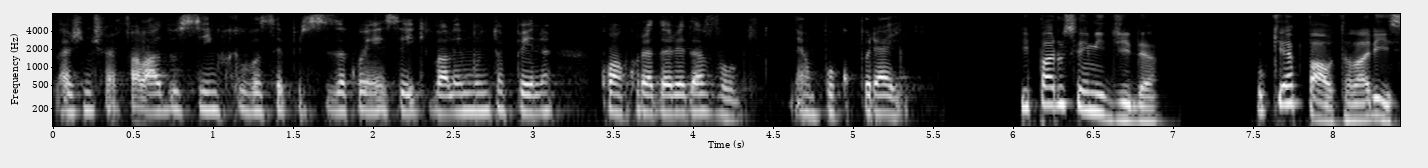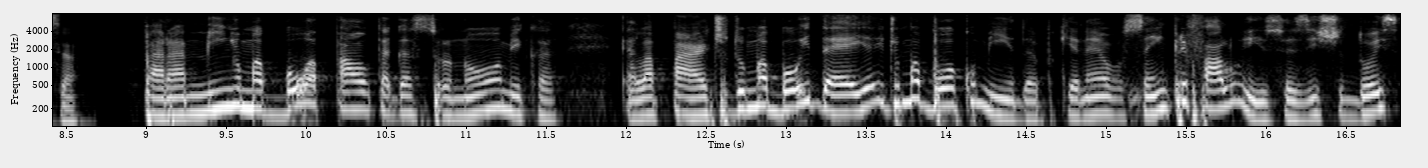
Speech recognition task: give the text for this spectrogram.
A gente vai falar dos cinco que você precisa conhecer e que valem muito a pena com a curadoria da Vogue. É um pouco por aí. E para o Sem Medida, o que é pauta, Larissa? Para mim, uma boa pauta gastronômica, ela parte de uma boa ideia e de uma boa comida, porque né, eu sempre falo isso. Existe dois,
